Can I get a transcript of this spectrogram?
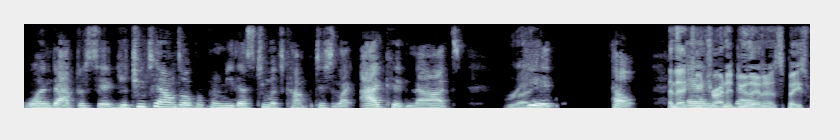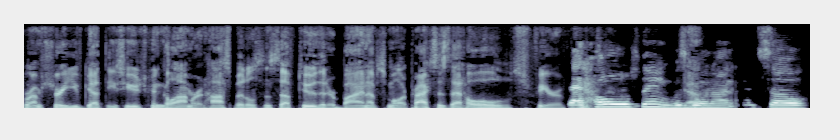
One doctor said, You're two towns over from me. That's too much competition. Like I could not right. get help. And that's and, you trying to do uh, that in a space where I'm sure you've got these huge conglomerate hospitals and stuff too that are buying up smaller practices. That whole sphere of that whole thing was yeah. going on. And so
